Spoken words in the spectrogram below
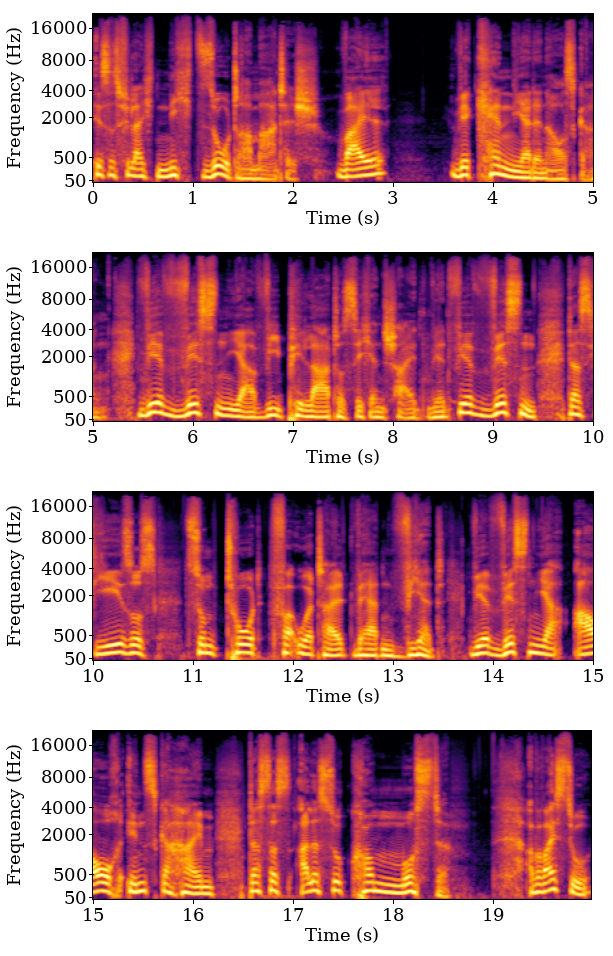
ist es vielleicht nicht so dramatisch, weil wir kennen ja den Ausgang. Wir wissen ja, wie Pilatus sich entscheiden wird. Wir wissen, dass Jesus zum Tod verurteilt werden wird. Wir wissen ja auch insgeheim, dass das alles so kommen musste. Aber weißt du,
